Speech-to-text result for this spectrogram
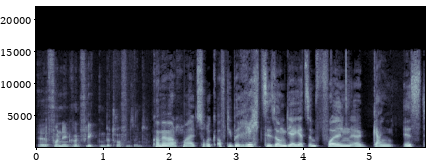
äh, von den Konflikten betroffen sind. Kommen wir noch mal zurück auf die Berichtssaison, die ja jetzt im vollen äh, Gang ist.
